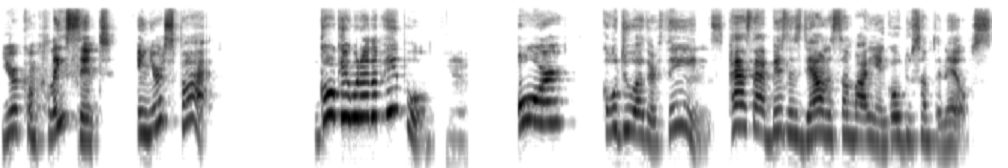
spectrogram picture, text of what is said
you're complacent in your spot. Go get with other people. Yeah. Or go do other things. Pass that business down to somebody and go do something else.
